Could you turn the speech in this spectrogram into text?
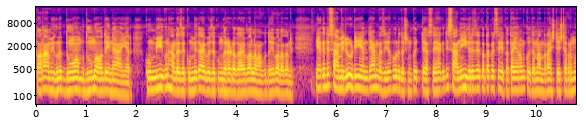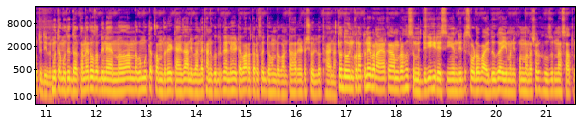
তখন আমি হিগুনের ধুমা ধুমাও দেয় না আই আর কুম্মি হিগুন হান্দা যায় কুম্মি গাইব যে কুঙ্গার হেড গায়ে বালা মাবু দেয় বালা জানে ইয়াকে দিয়ে স্বামীর উঠি এন দিয়ে আম গাছিকে পরিদর্শন করতে আসে ইয়াকে দিয়ে সানি হিগরে যে কথা কইছে সে কথা এনন কইতে না রাইস টেস্ট আবার মুতি দিবে মুতামুতির দরকার নেই রোজার দিনে এন্ন অন্য মুতা কম ধরে টাইম জানি বান্ধে থানি কুদুর খাইলে এটা বারো তেরো চোদ্দ ঘণ্টা ঘণ্টা হরে এটা শৈল থাকে না। তো দৈন কোনো তো বানায় আর আমরা হুসুমির দিকে হিরেছি এন দিতে ছোটো ভাই দুগা এই মানে কোন মানুষের হুজুর না ছাত্র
